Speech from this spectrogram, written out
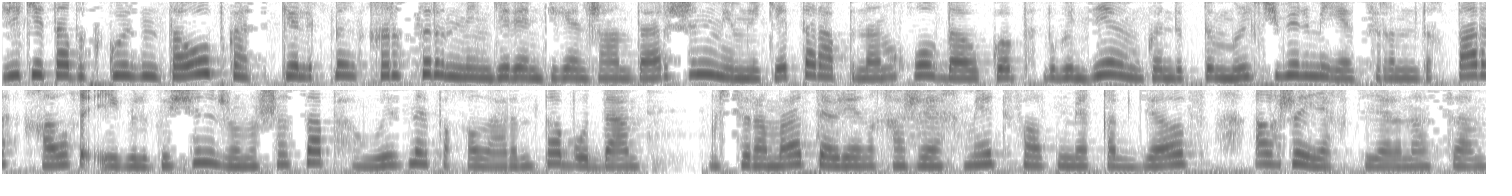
Жеке табыс көзін тауып кәсіпкерліктің қыр сырын меңгерем деген жандар үшін мемлекет тарапынан қолдау көп. Бүгінде мүмкіндікті мүлт жібермеген сырымдықтар халық игілігі үшін жұмыс жасап өз нәпақаларын табуда. Гүлсара мұрат дәурен қажы ахметов алтынбек қабделов ақжайық телеарнасы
